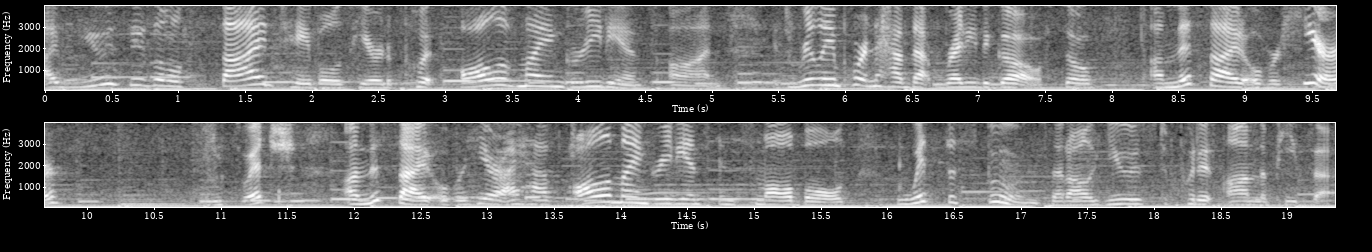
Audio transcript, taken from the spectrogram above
I've used these little side tables here to put all of my ingredients on. It's really important to have that ready to go. So on this side over here, me switch. On this side over here, I have all of my ingredients in small bowls with the spoons that I'll use to put it on the pizza.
